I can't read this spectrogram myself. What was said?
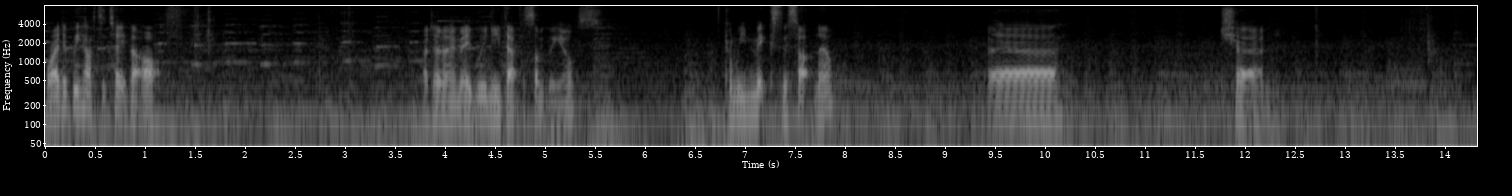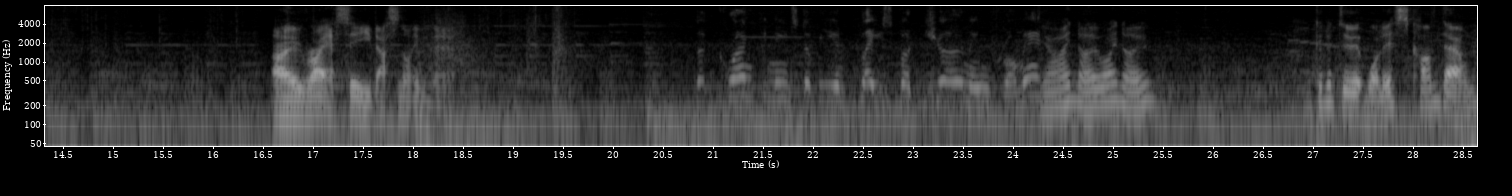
Why did we have to take that off? I don't know. Maybe we need that for something else. Can we mix this up now? Uh, churn. Oh, right, I see. That's not in there. The crank needs to be in place for churning, Gromit. Yeah, I know, I know. I'm gonna do it, Wallace. Calm down.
